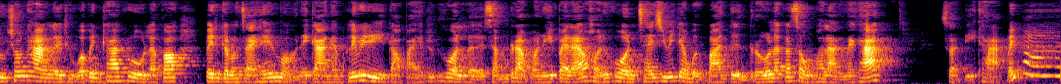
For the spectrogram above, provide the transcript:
ทุกๆช่องทางเลยถือว่าเป็นค่าครู แล้วก็เป็นกำลังใจให้หมอในการนำคลิปดีๆต่อไปให้ทุกคนเลยสำหรับวันนี้ไปแล้วขอทุกคนใช้ชีวิตอย่างเบิกบานตื่นรู้ แล้วก็ทรงพลังนะคะ สวัสดีค่ะ บ๊ายบาย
